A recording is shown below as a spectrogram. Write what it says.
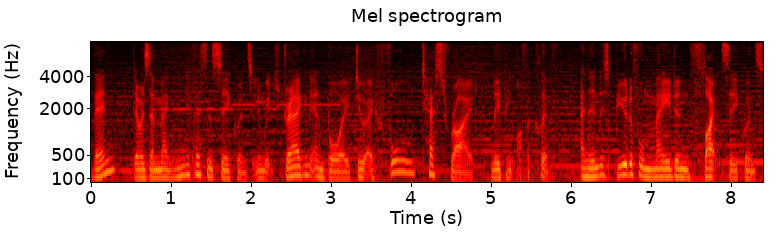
Then, there is a magnificent sequence in which Dragon and Boy do a full test ride leaping off a cliff. And in this beautiful maiden flight sequence,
